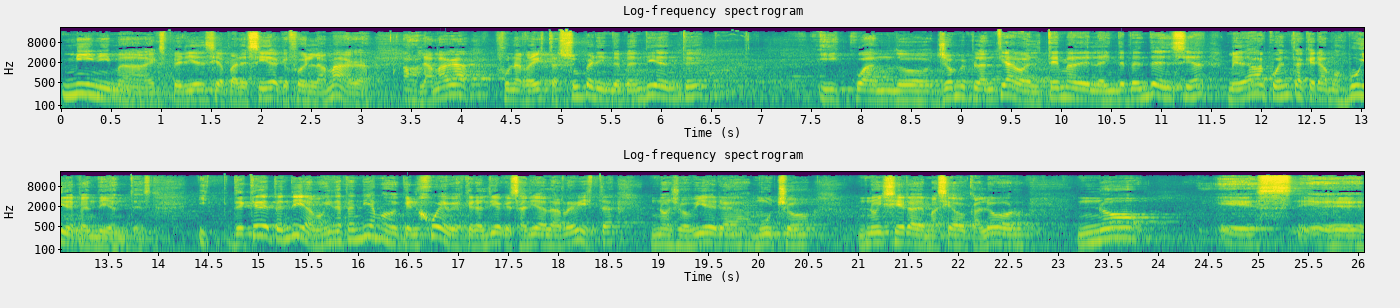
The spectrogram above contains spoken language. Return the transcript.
mínima experiencia parecida que fue en La Maga. Ah. La Maga fue una revista súper independiente y cuando yo me planteaba el tema de la independencia, me daba cuenta que éramos muy dependientes. ¿Y de qué dependíamos? Y dependíamos de que el jueves, que era el día que salía la revista, no lloviera mucho, no hiciera demasiado calor, no, eh,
